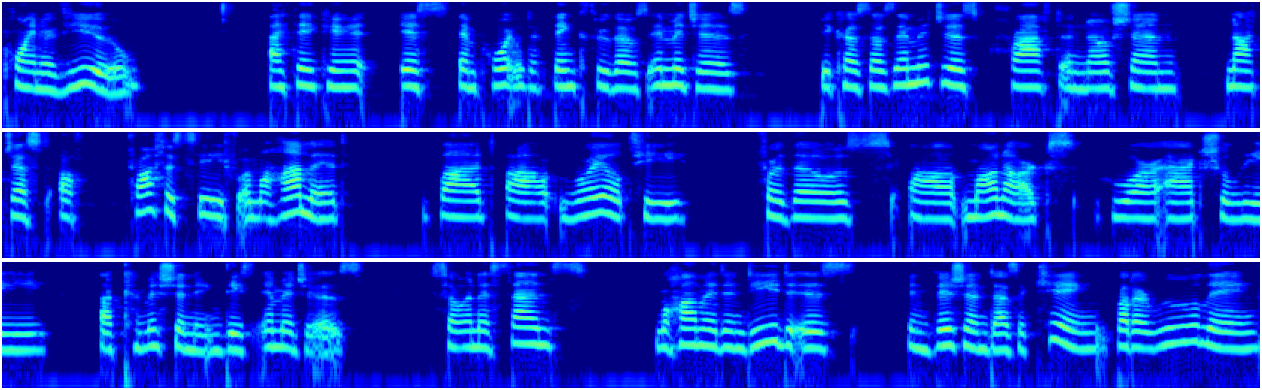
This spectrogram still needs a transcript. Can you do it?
point of view, I think it is important to think through those images because those images craft a notion not just of prophecy for Muhammad, but uh, royalty for those uh, monarchs who are actually uh, commissioning these images. So, in a sense, Muhammad indeed is envisioned as a king, but a ruling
